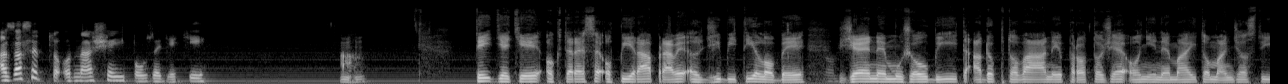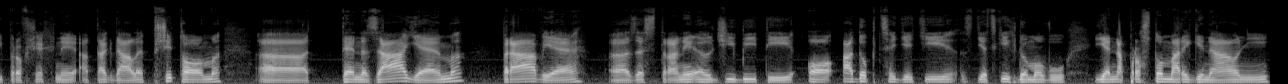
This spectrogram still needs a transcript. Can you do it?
A zase to odnášejí pouze děti. Mm-hmm ty děti, o které se opírá právě LGBT lobby, že nemůžou být adoptovány, protože oni nemají to manželství pro všechny a tak dále. Přitom eh, ten zájem právě eh, ze strany LGBT o adopce dětí z dětských domovů je naprosto marginální,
